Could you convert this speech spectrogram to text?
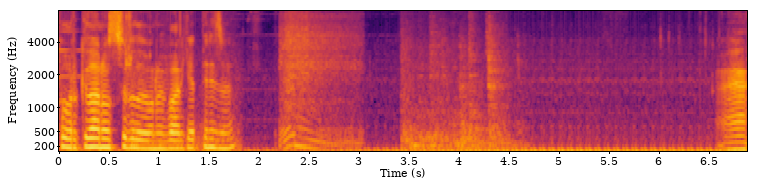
Korkudan osurdu onu fark ettiniz mi? Eh.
